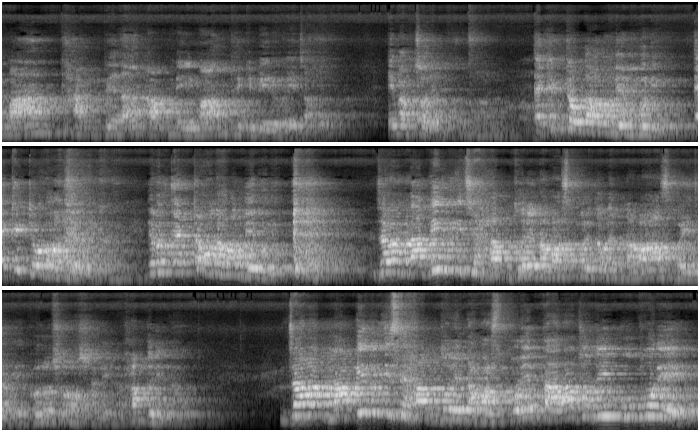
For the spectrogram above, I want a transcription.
ইমান থাকবে না, আপনি ইমান থেকে বের হয়ে যাবেন। এবার চলেন, এক একটা উদাহরণ দিয়ে বলি। এক একটা উদাহরণ দিয়ে বলি। যেমন একটা উদাহরণ দিয়ে বলি। যারা নাবির নিচে হাত ধরে নামাজ পড়ে তাদের নামাজ হয়ে যাবে, কোনো সমস্যা নেই, আলহামদুলিল্লাহ। যারা নাবির নিচে হাত ধরে নামাজ পড়ে, তারা যদি উপরে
